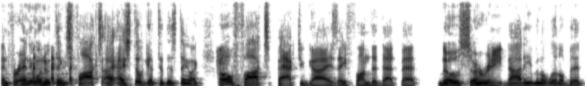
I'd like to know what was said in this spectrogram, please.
And for anyone who thinks Fox, I, I still get to this day like, oh, Fox backed you guys. They funded that bet. No, sirree, not even a little bit.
